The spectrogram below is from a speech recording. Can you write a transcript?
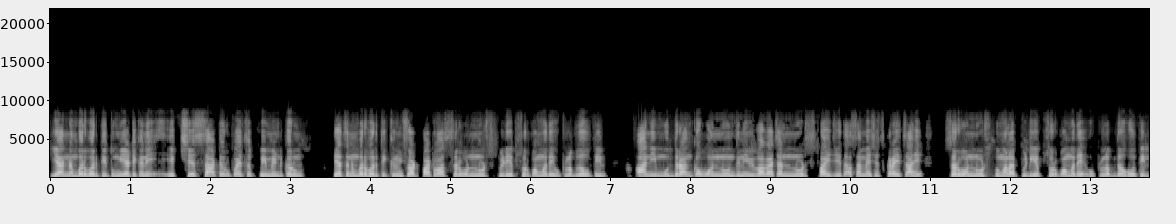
या नंबरवरती तुम्ही या ठिकाणी एकशे साठ रुपयाचं पेमेंट करून त्याच नंबरवरती स्क्रीनशॉट पाठवा. सर्व नोट्स पीडीएफ स्वरूपामध्ये उपलब्ध होतील. आणि मुद्रांक व नोंदणी विभागाच्या नोट्स पाहिजेत असा मेसेज करायचा आहे. सर्व नोट्स तुम्हाला पीडीएफ स्वरूपामध्ये उपलब्ध होतील.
